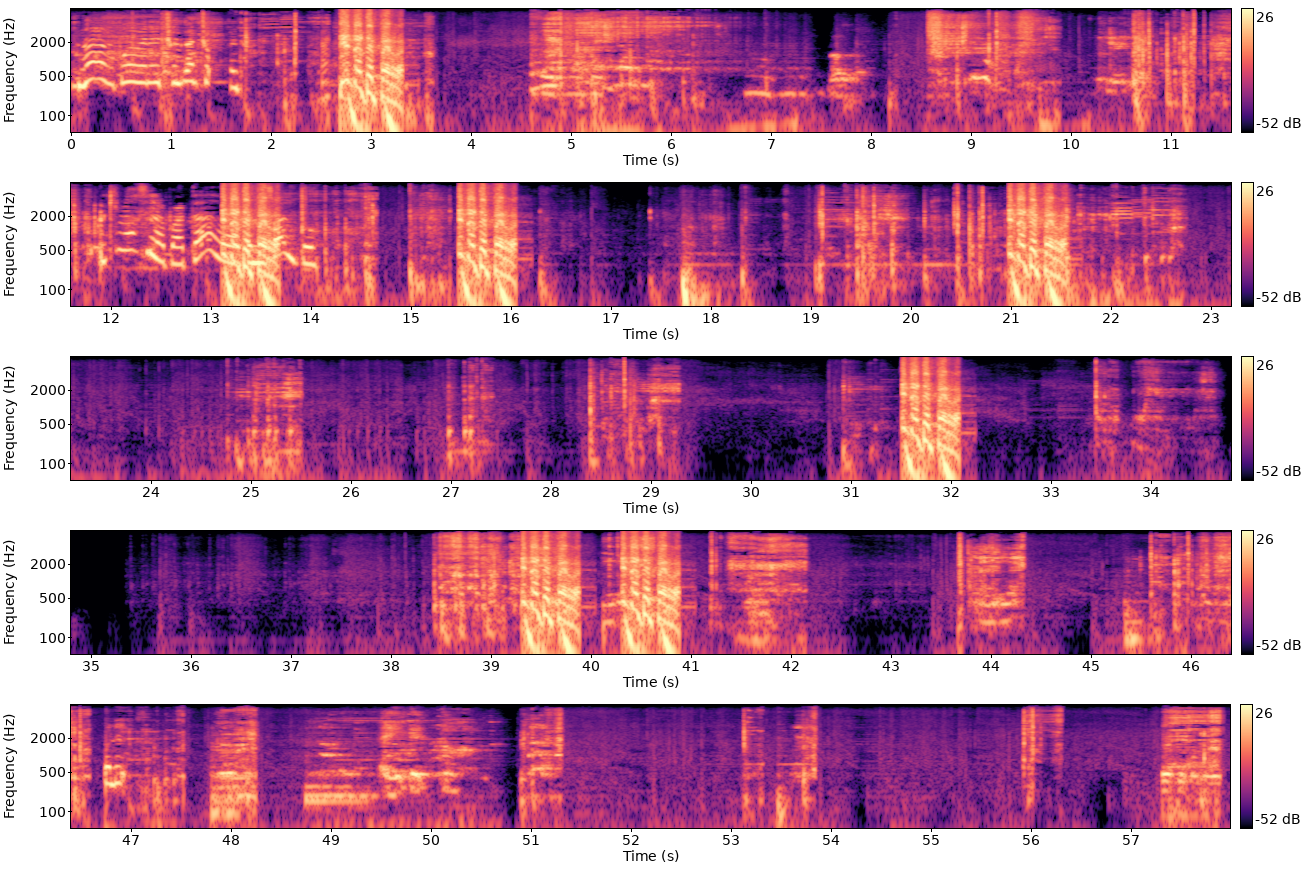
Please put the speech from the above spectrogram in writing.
No, no puedo haber hecho el gancho. ¡Quítate, perra! Hace la patada? Quítate, perra. salto? ¡Quítate, perra! ¡Quítate, perra! ¡Quítate, perra! ¡Quítate, perra! ¡Quítate, perra! 我嘞，哎。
